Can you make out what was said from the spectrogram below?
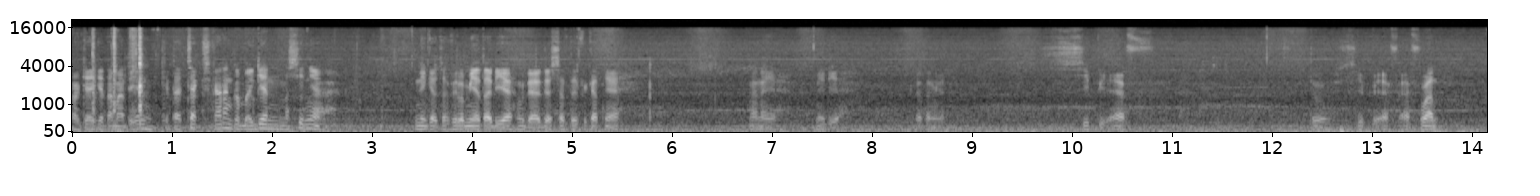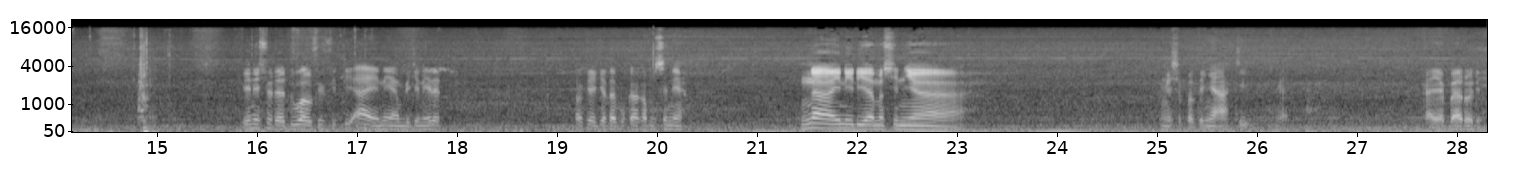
Oke kita matiin. Kita cek sekarang ke bagian mesinnya. Ini kaca filmnya tadi ya. Udah ada sertifikatnya. Mana ya? Ini dia. Kelihatan nggak CPF tuh CPF F1 ini sudah dual VVTi ini yang bikin irit. Oke kita buka ke mesinnya. Nah ini dia mesinnya. Ini sepertinya aki kayak baru deh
